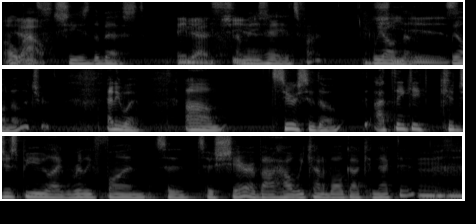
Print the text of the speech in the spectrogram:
Oh Yes. She's the best. Amen. Yes. She I mean, hey, it's fine. We all know. is. We all know the truth. Anyway, um, seriously though, I think it could just be like really fun to to share about how we kind of all got connected. Mm-hmm.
